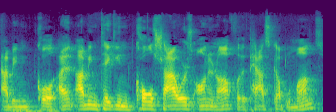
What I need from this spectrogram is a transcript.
I've been cold. I, have been taking cold showers on and off for the past couple of months,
